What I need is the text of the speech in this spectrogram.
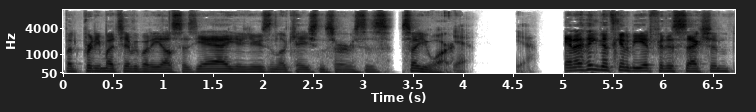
but pretty much everybody else says, "Yeah, you're using location services." So you are. Yeah, yeah. And I think that's going to be it for this section.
